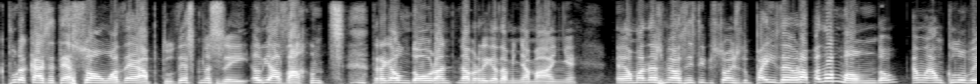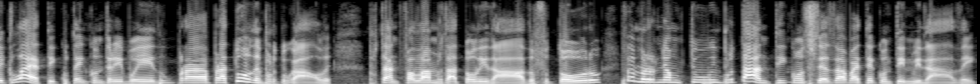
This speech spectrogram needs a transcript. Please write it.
que por acaso até sou um adepto desde que nasci. Aliás, antes, dragão antes na barriga da minha mãe. É uma das maiores instituições do país, da Europa, do mundo. É um, é um clube eclético, tem contribuído para, para tudo em Portugal. Portanto, falámos da atualidade, do futuro. Foi uma reunião muito importante e com certeza vai ter continuidade.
